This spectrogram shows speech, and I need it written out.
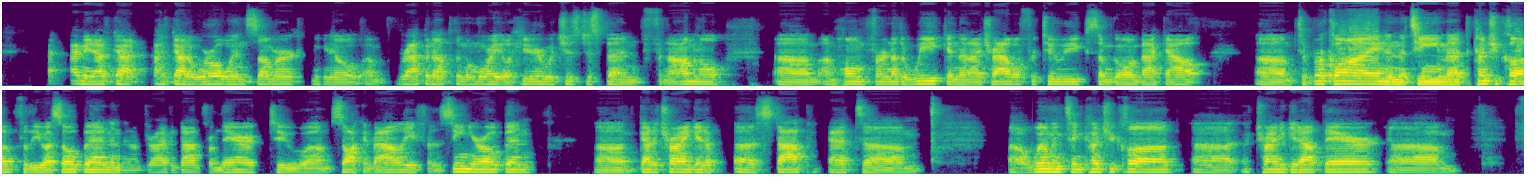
I mean, I've got I've got a whirlwind summer. You know, I'm wrapping up the memorial here, which has just been phenomenal. Um, I'm home for another week, and then I travel for two weeks. I'm going back out um, to Brookline and the team at the Country Club for the U.S. Open, and then I'm driving down from there to um, Saucon Valley for the Senior Open. Uh, got to try and get a, a stop at um, uh, Wilmington Country Club. Uh, trying to get out there. Um,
